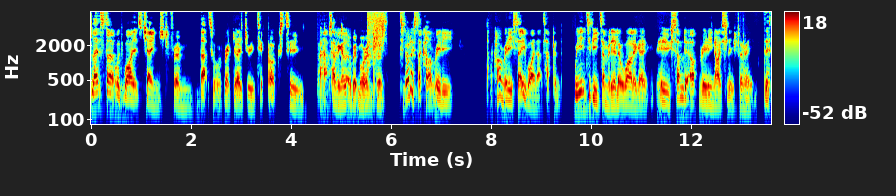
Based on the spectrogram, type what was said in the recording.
Let's start with why it's changed from that sort of regulatory tick box to perhaps having a little bit more influence. To be honest, I can't really, I can't really say why that's happened. We interviewed somebody a little while ago who summed it up really nicely for me. The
